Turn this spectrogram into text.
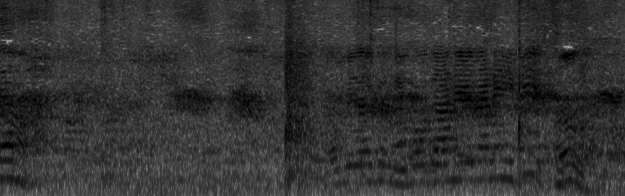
යනවා. අපි දැන් විභෝදානයේ ගන්නේ හිටියේ. ඔව්.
